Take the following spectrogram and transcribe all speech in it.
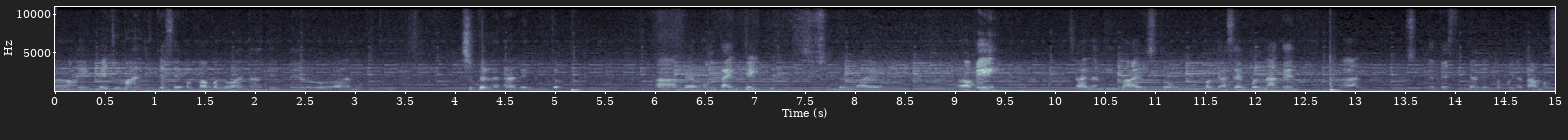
Okay, medyo mahal din kasi pagpapagawa natin. Pero ano, sugal na natin dito. Ah, meron ng time guide. Susundan tayo. Okay? Sana may maayos tong pag-assemble natin at testing natin ito pagkatapos.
